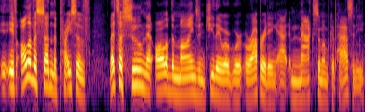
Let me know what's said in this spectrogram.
if all of a sudden the price of let's assume that all of the mines in Chile were, were, were, operating at maximum capacity,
